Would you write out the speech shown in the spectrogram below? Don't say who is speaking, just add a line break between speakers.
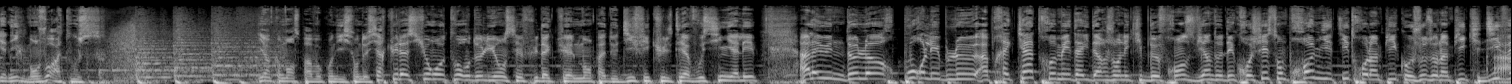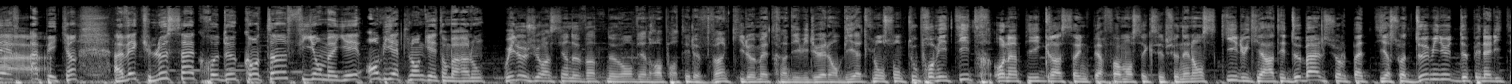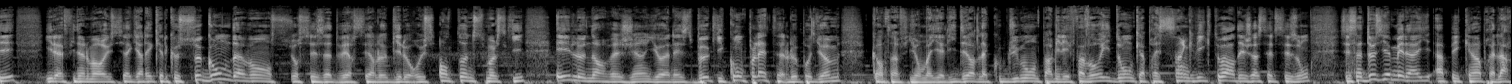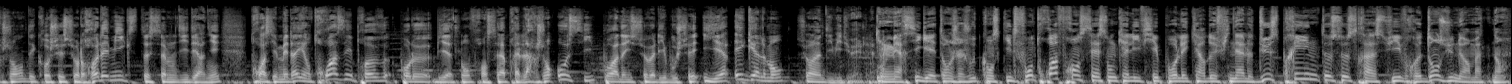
Yannick, bonjour à tous. Et on commence par vos conditions de circulation autour de Lyon. C'est fluide actuellement, pas de difficulté à vous signaler. À la une de l'or pour les Bleus. Après quatre médailles d'argent, l'équipe de France vient de décrocher son premier titre olympique aux Jeux olympiques d'hiver
Ah.
à Pékin avec le sacre de Quentin Fillon-Maillet en biathlon et en Barallon.
Oui, le Jurassien de 29 ans vient de remporter le 20 km individuel en biathlon, son tout premier titre olympique grâce à une performance exceptionnelle en ski. Lui qui a raté deux balles sur le pas de tir, soit deux minutes de pénalité. Il a finalement réussi à garder quelques secondes d'avance sur ses adversaires, le Biélorusse Anton Smolski et le Norvégien Johannes Bö qui complète le podium. Quentin Fillon-Maillet, leader de la Coupe du Monde, parmi les favoris donc après cinq victoires déjà cette saison. C'est sa deuxième médaille à Pékin après l'argent décroché sur le relais mixte samedi dernier. Troisième médaille en trois épreuves pour le biathlon français après l'argent aussi pour Anaïs Chevalier-Boucher hier également sur l'individuel.
Merci Gaëtan. J'ajoute qu'en ski de fond, trois Français sont qualifiés pour les quarts de finale du sprint. Ce sera à suivre dans une heure maintenant.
